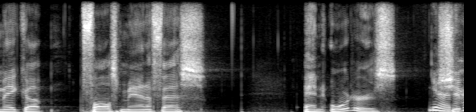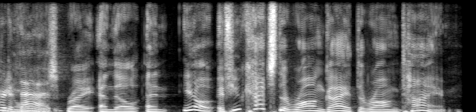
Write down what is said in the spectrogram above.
make up false manifests and orders. Yeah, I've shipping of that. orders, right? And they'll and you know if you catch the wrong guy at the wrong time,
